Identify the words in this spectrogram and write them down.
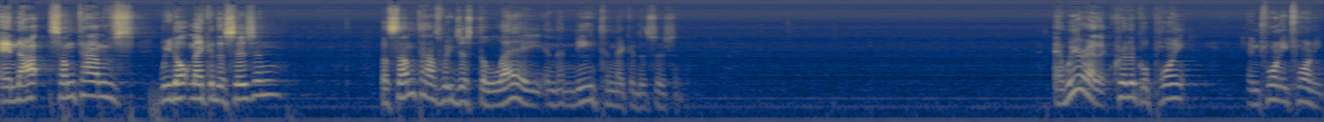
and not sometimes we don't make a decision, but sometimes we just delay in the need to make a decision. And we are at a critical point in 2020.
